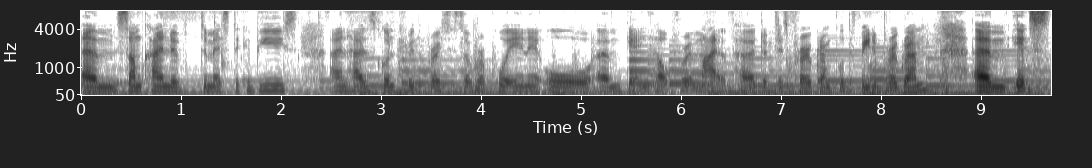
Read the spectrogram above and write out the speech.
um, some kind of domestic abuse and has gone through the process of reporting it or um, getting help for it might have heard of this program called the Freedom Program. Um, it's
